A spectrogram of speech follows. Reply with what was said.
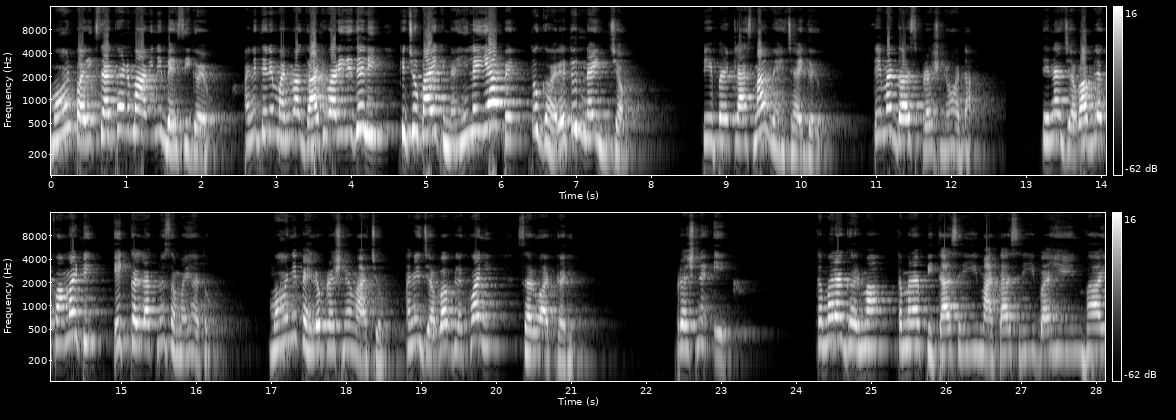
મોહન પરીક્ષા ખંડમાં આવીને બેસી ગયો અને તેને મનમાં ગાંઠ વાળી દીધેલી કે જો બાઇક નહીં લઈ આપે તો ઘરે તો નહીં જ જાઉં. પેપર ક્લાસમાં વહેંચાઈ ગયો. તેમાં દસ પ્રશ્નો હતા. તેના જવાબ લખવા માટે એક કલાકનો સમય હતો. મોહને પહેલો પ્રશ્ન વાંચ્યો અને જવાબ લખવાની શરૂઆત કરી. પ્રશ્ન એક. તમારા ઘરમાં તમારા પિતાશ્રી, માતાશ્રી, બહેન, ભાઈ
